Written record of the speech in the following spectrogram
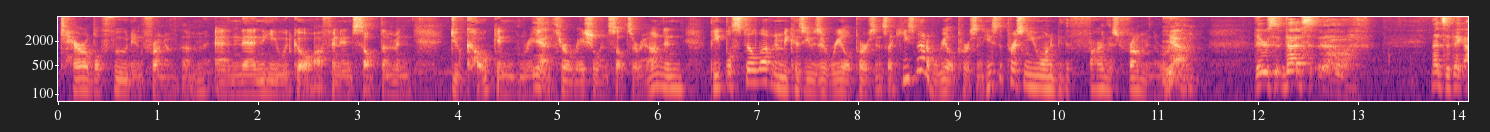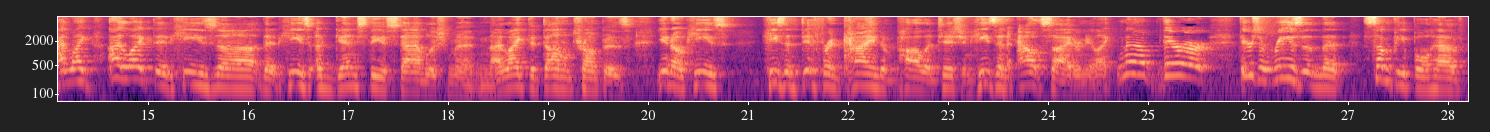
terrible food in front of them, and then he would go off and insult them and do coke and, ra- Yeah. throw racial insults around, and people still loved him because he was a real person. It's like he's not a real person. He's the person you want to be the farthest from in the room. Yeah. There's that's ugh. that's the thing. I like I like that he's uh, that he's against the establishment, and I like that Donald Trump is you know he's he's a different kind of politician. He's an outsider, and you're like, no, there are there's a reason that some people have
